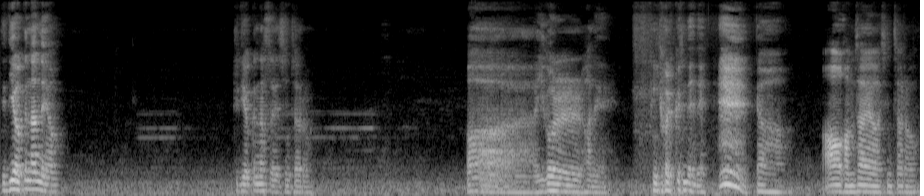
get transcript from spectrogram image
드디어 끝났네요. 드디어 끝났어요, 진짜로. 아, 이걸 하네. 이걸 끝내네. 야, 아 감사해요, 진짜로.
